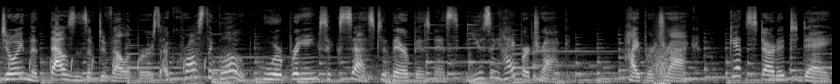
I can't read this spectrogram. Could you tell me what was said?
Join the thousands of developers across the globe who are bringing success to their business using HyperTrack. HyperTrack. Get started today.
